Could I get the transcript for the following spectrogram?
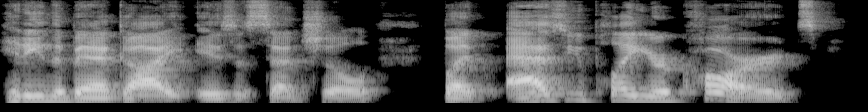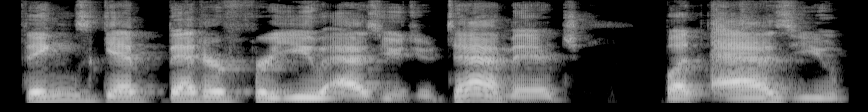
hitting the bad guy is essential. But as you play your cards, things get better for you as you do damage. But as you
